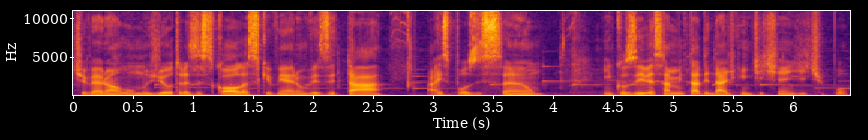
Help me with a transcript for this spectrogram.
Tiveram alunos de outras escolas que vieram visitar a exposição. Inclusive essa mentalidade que a gente tinha de tipo,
